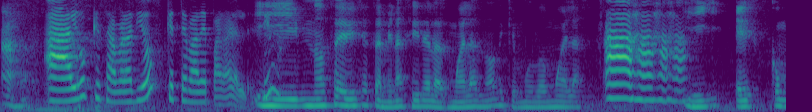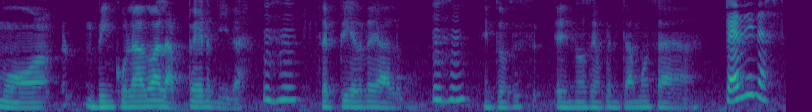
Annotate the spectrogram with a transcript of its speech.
a algo que sabrá Dios que te va a deparar el destino. Y no se dice también así de las muelas, ¿no? De que mudó muelas. Ajá, ajá. Y es como vinculado a la pérdida. Se pierde algo. Entonces eh, nos enfrentamos a pérdidas.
